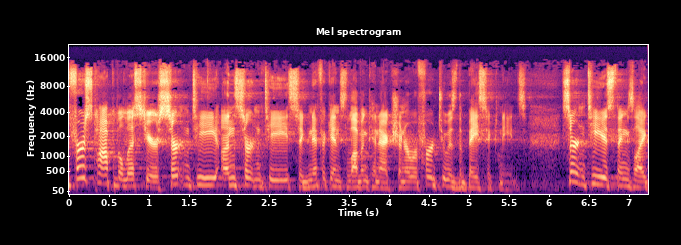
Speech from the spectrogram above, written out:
The first top of the list here, certainty, uncertainty, significance, love, and connection, are referred to as the basic needs. Certainty is things like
